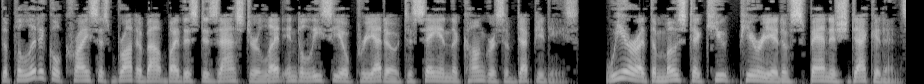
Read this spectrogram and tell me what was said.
The political crisis brought about by this disaster led Indalecio Prieto to say in the Congress of Deputies, "...we are at the most acute period of Spanish decadence.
